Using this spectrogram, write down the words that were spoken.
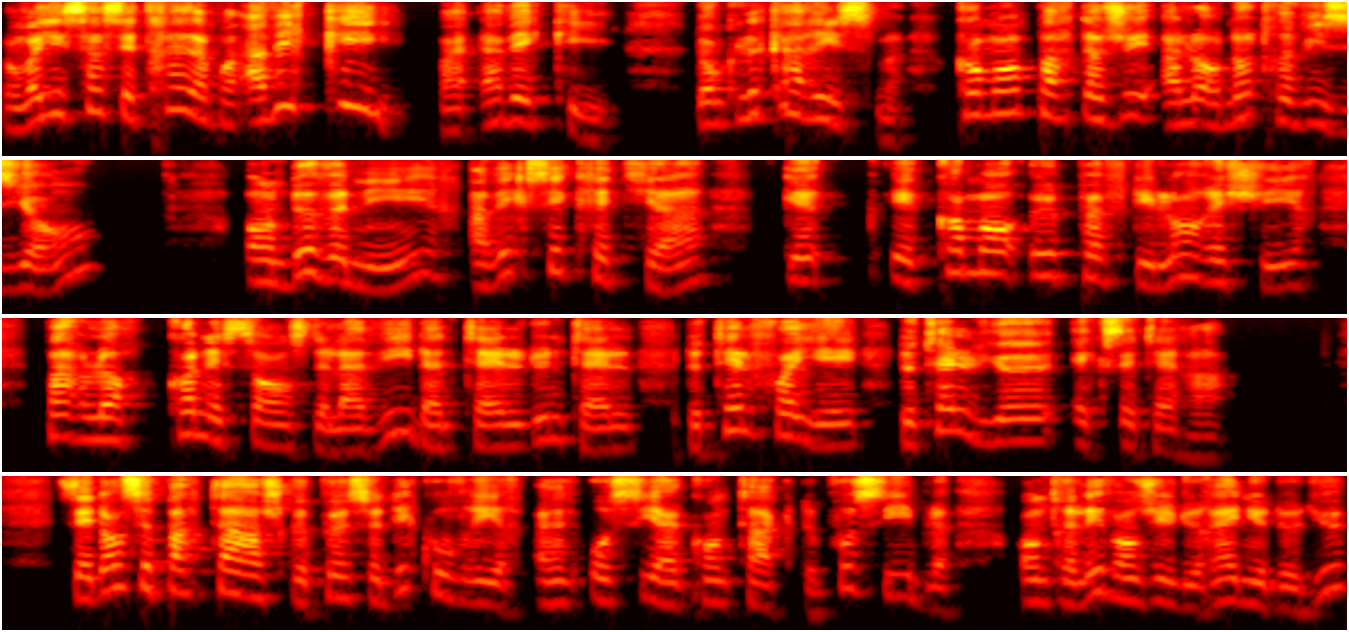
Vous voyez, ça c'est très important. Avec qui avec qui? Donc le charisme, comment partager alors notre vision en devenir avec ces chrétiens et comment eux peuvent-ils l'enrichir par leur connaissance de la vie d'un tel, d'une telle, de tel foyer, de tel lieu, etc. C'est dans ce partage que peut se découvrir aussi un contact possible entre l'évangile du règne de Dieu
